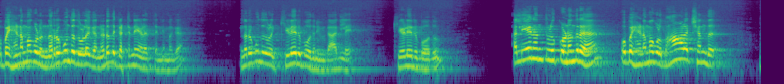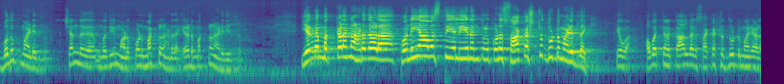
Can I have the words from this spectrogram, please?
ಒಬ್ಬ ಹೆಣ್ಮಗಳು ನರಗುಂದದೊಳಗೆ ನಡೆದ ಘಟನೆ ಹೇಳುತ್ತೆ ನಿಮಗೆ. ನರಗುಂದದೊಳಗೆ ಕೇಳಿರ್ಬೋದು ನಿಮಗಾಗಲೇ. ಕೇಳಿರ್ಬೋದು. ಅಲ್ಲಿ ಏನಂತ ತಿಳ್ಕೊಂಡಂದ್ರೆ ಒಬ್ಬ ಹೆಣ್ಮಗಳು ಭಾಳ ಚಂದ ಬದುಕು ಮಾಡಿದ್ಲು. ಚಂದ ಮದುವೆ ಮಾಡ್ಕೊಂಡು ಮಕ್ಕಳನ್ನ ಹಡ್ದ, ಎರಡು ಮಕ್ಕಳನ್ನ ಹಡಿದಿದ್ಲು. ಎರಡು ಮಕ್ಕಳನ್ನು ಹಡ್ದಾಳ ಕೊನೆಯ ಅವಸ್ಥೆಯಲ್ಲಿ ಏನಂತ ತಿಳ್ಕೊಂಡು ಸಾಕಷ್ಟು ದುಡ್ಡು ಮಾಡಿದ್ಲು ಆಕಿ. ಯವ್ವ, ಅವತ್ತಿನ ಕಾಲದಾಗ ಸಾಕಷ್ಟು ದುಡ್ಡು ಮಾಡ್ಯಾಳ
